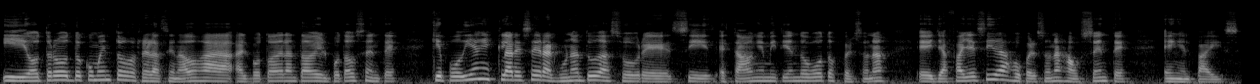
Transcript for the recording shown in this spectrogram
y otros documentos relacionados al voto adelantado y el voto ausente que podían esclarecer algunas dudas sobre si estaban emitiendo votos personas eh, ya fallecidas o personas ausentes en el país.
